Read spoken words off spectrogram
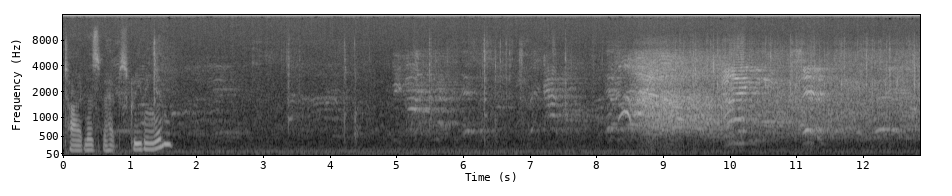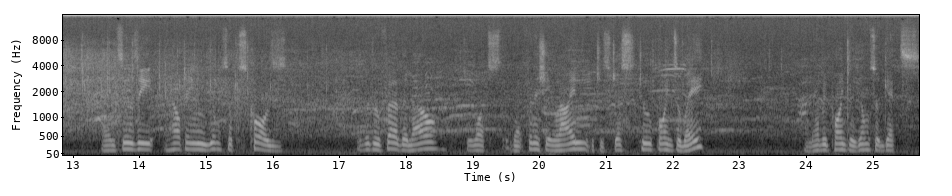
Tiredness perhaps creeping in. And Susi helping Young Suk's cause a little further now towards that finishing line, which is just two points away. And every point that Young Suk gets,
